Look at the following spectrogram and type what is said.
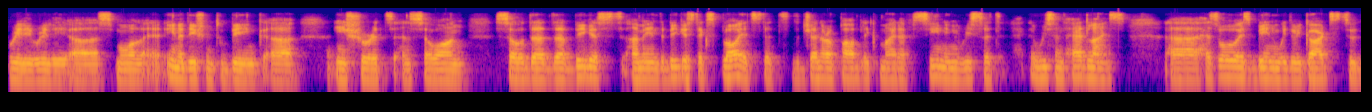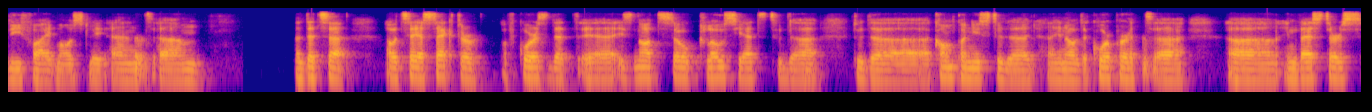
really really uh, small. In addition to being uh, insured and so on, so the the biggest I mean the biggest exploits that the general public might have seen in recent recent headlines uh, has always been with regards to DeFi mostly, and um, and that's a I would say a sector, of course, that uh, is not so close yet to the to the companies, to the you know the corporate uh, uh, investors.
